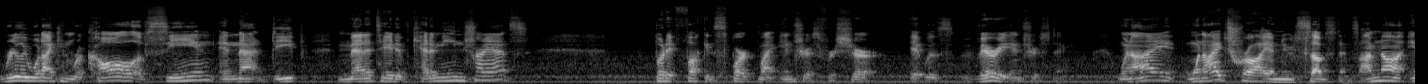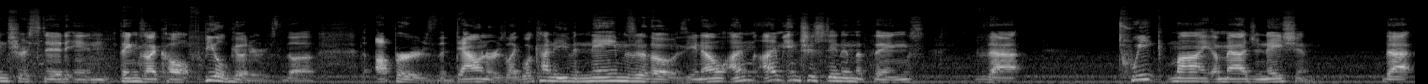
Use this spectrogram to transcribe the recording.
really what I can recall of seeing in that deep meditative ketamine trance. But it fucking sparked my interest for sure. It was very interesting. When I when I try a new substance, I'm not interested in things I call feel gooders, the the uppers, the downers, like what kind of even names are those, you know? I'm I'm interested in the things that tweak my imagination, that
